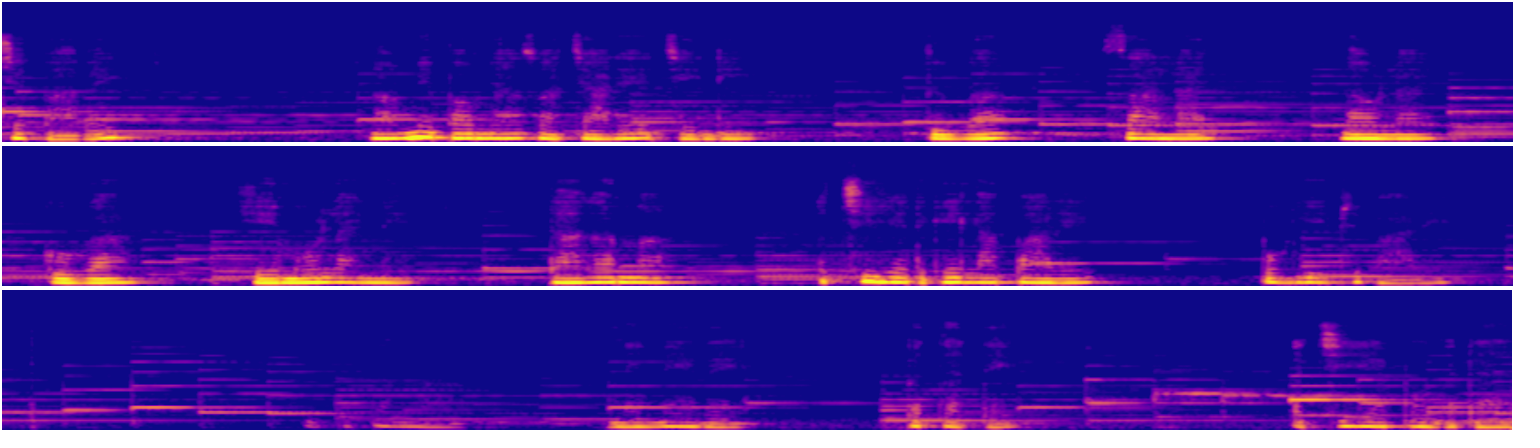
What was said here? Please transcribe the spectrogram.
ချက်ပါပဲ။နောက်နှစ်ပေါင်းများစွာကြာတဲ့အချိန်ဒီသူကစားလိုက်နောက်လိုက်ကိုကရေမိုးလိုက်နေဒါကမှအချစ်ရဲ့တကယ်လာပါတဲ့ပုံရိပ်ဖြစ်ပါတယ်။ဒီတသက်မှာနည်းနည်းပဲပတ်သက်တဲ့အ ချစ်ရဲ့ပုံသဏ္ဍာန်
